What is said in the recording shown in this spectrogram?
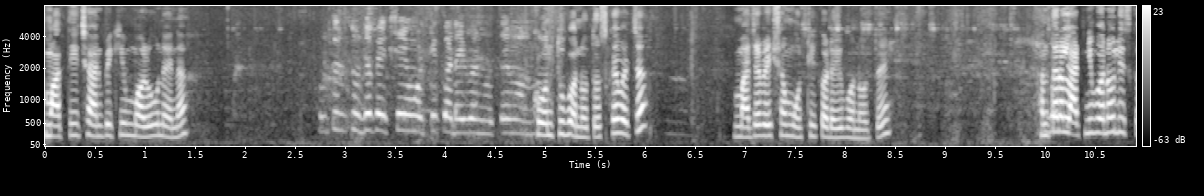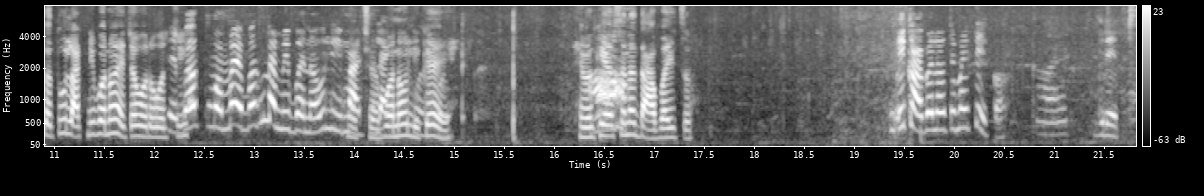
माती छानपैकी मळून आहे ना. तर तुझ्यापेक्षा मोठी कढई बनवते मम्मा कोण तू बनवतोस काय बच्चा? माझ्यापेक्षा मोठी कढई बनवतोय. नंतर लाटणी बनवलीस का तू? लाटणी बनव हे ह्याच्याबरोबरची बघ मम्मा हे बघ ना मी बनवली अच्छा बनवली काय. हे बघ हे असं ना दाबायचं. मी काय बनवते माहितीये का? ग्रेप्स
